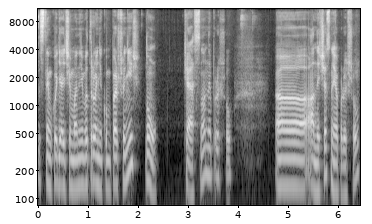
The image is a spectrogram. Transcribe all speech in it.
з тим ходячим аніматроніком першу ніч. Ну, чесно, не пройшов. А, а не чесно, я пройшов.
